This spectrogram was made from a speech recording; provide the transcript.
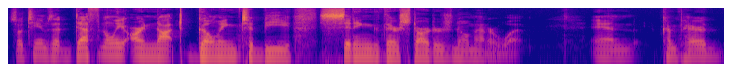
So teams that definitely are not going to be sitting their starters no matter what. And compared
